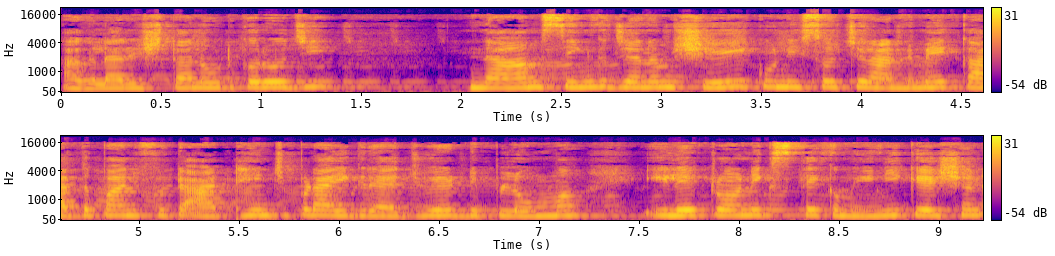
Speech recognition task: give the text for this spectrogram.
ਅਗਲਾ ਰਿਸ਼ਤਾ ਨੋਟ ਕਰੋ ਜੀ। ਨਾਮ ਸਿੰਘ, ਜਨਮ 6/1994 ਕੱਦ 5 ਫੁੱਟ 8 ਇੰਚ, ਪੜ੍ਹਾਈ ਗ੍ਰੈਜੂਏਟ ਡਿਪਲੋਮਾ ਇਲੈਕਟ੍ਰੋਨਿਕਸ ਤੇ ਕਮਿਊਨੀਕੇਸ਼ਨ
